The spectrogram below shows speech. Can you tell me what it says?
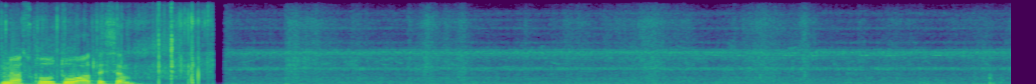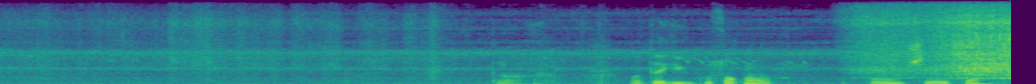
м'ясо готуватися. Такий кусок получився.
